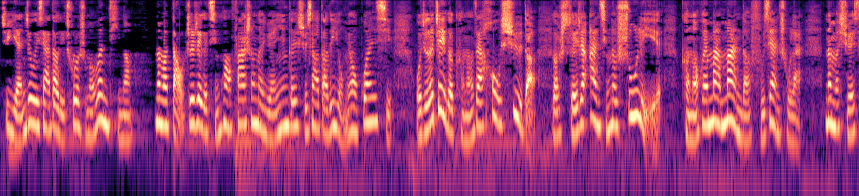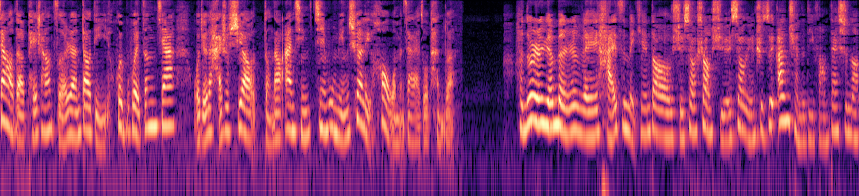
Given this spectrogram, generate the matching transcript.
去研究一下到底出了什么问题呢？那么导致这个情况发生的原因跟学校到底有没有关系？我觉得这个可能在后续的呃随着案情的梳理，可能会慢慢的浮现出来。那么学校的赔偿责任到底会不会增加？我觉得还是需要等到案情进一步明确了以后，我们再来做判断。很多人原本认为孩子每天到学校上学，校园是最安全的地方，但是呢，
